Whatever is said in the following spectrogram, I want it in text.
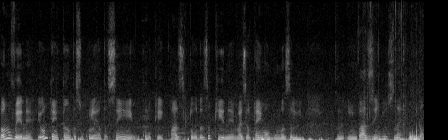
Vamos ver, né? Eu não tenho tanta suculenta assim, eu coloquei quase todas aqui, né? Mas eu tenho algumas ali em vasinhos, né? Então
